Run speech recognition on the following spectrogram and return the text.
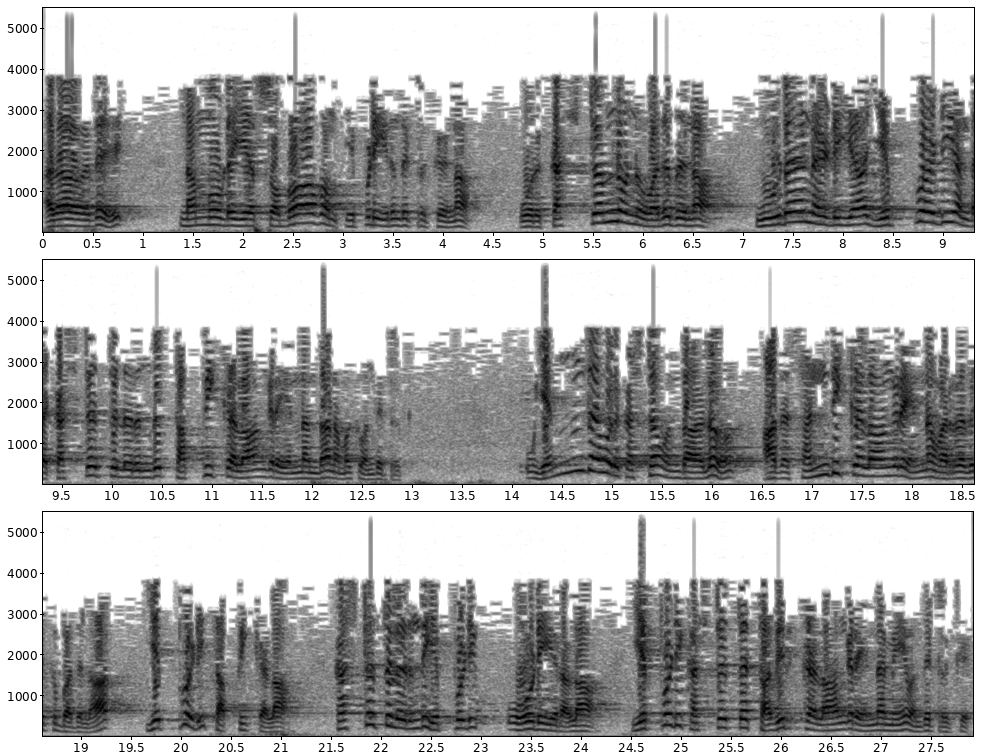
அதாவது நம்முடைய சுவாவம் எப்படி இருந்துட்டு இருக்குன்னா ஒரு கஷ்டம்னு ஒண்ணு வருதுன்னா உடனடியா எப்படி அந்த கஷ்டத்திலிருந்து தப்பிக்கலாங்கிற எண்ணம் தான் நமக்கு வந்துட்டு இருக்கு எந்த ஒரு கஷ்டம் வந்தாலும் அதை சந்திக்கலாங்கிற எண்ணம் வர்றதுக்கு பதிலா எப்படி தப்பிக்கலாம்? கஷ்டத்திலிருந்து எப்படி ஓடிடலாம் எப்படி கஷ்டத்தை தவிர்க்கலாங்கிற எண்ணமே வந்துட்டு இருக்கு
